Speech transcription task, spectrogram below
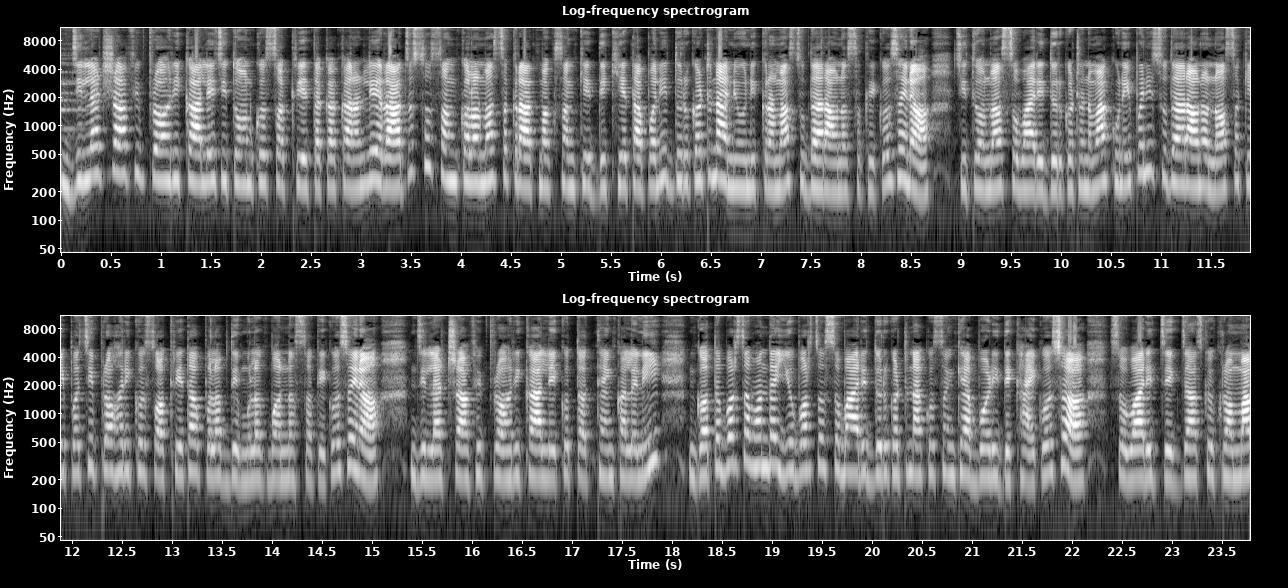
जिल्ला ट्राफिक प्रहरीकाले चितवनको सक्रियताका कारणले राजस्व संकलनमा सकारात्मक संकेत देखिए तापनि दुर्घटना न्यूनीकरणमा सुधार आउन सकेको छैन। चितवनमा सवारी दुर्घटनामा कुनै पनि सुधार आउन नसकेपछि प्रहरीको सक्रियता उपलब्धिमूलक बन्न सकेको छैन। जिल्ला ट्राफिक प्रहरीकालेको तथ्याङ्कले नै गत वर्षभन्दा यो वर्ष सवारी दुर्घटनाको संख्या बढी देखाएको छ। सवारी चेक जाँचको क्रममा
